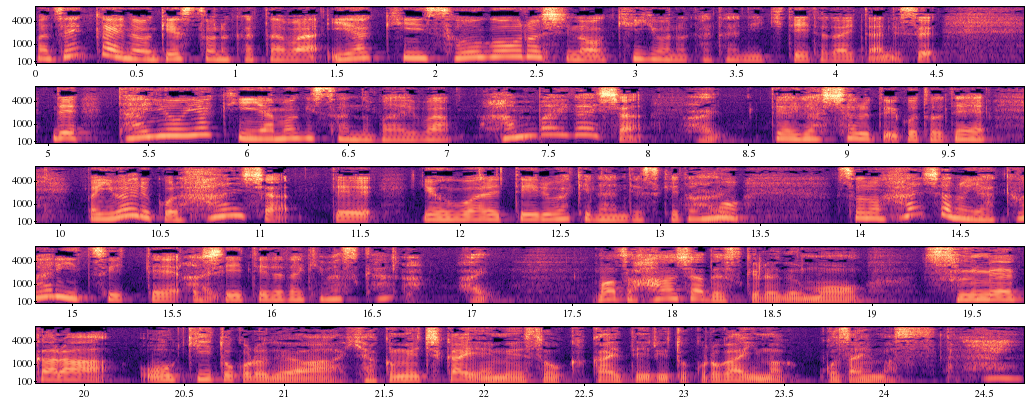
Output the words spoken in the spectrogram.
まあ、前回のゲストの方は医薬品総合卸の企業の方に来ていただいたんです。で、太陽薬品山口さんの場合は、販売会社でいらっしゃるということで、はい、いわゆるこれ、反社って呼ばれているわけなんですけども、はいその反社の役割について教えていただけますか、はい、はい。まず反社ですけれども、数名から大きいところでは100名近い MS を抱えているところが今ございます。はい。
